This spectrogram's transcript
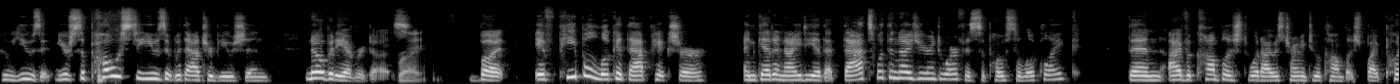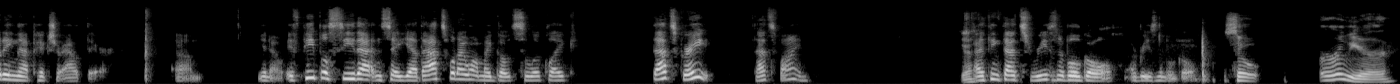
who use it. You're supposed to use it with attribution. Nobody ever does. right. But if people look at that picture and get an idea that that's what the Nigerian dwarf is supposed to look like, then I've accomplished what I was trying to accomplish by putting that picture out there. Um, you know, if people see that and say, "Yeah, that's what I want my goats to look like," that's great. That's fine. Yeah. I think that's reasonable goal. A reasonable goal. So earlier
